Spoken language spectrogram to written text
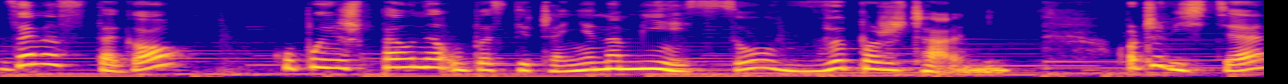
Zamiast tego kupujesz pełne ubezpieczenie na miejscu w wypożyczalni. Oczywiście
